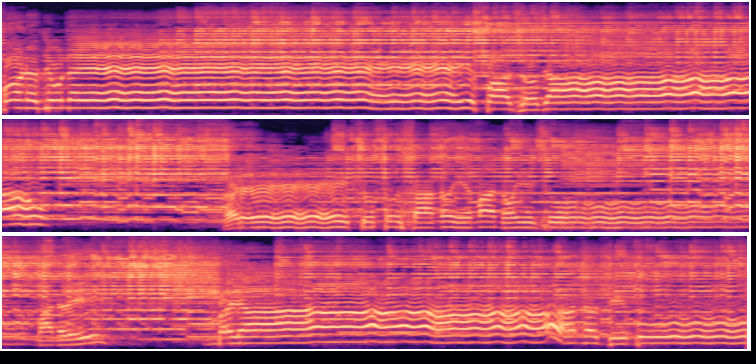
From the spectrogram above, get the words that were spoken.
પણ જુને પાછો જાઉં. અરે, તું તો સાનો એમાં છો. માંડળી મળ્યા નથી ભૂખ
